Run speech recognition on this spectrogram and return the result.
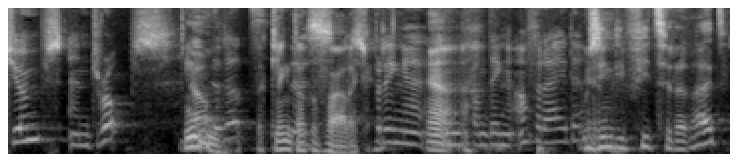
jumps en drops. Oeh, Noemde dat? dat klinkt ook Dus gevaarlijk. Springen Ja. en van dingen afrijden. Hoe zien die fietsen eruit?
